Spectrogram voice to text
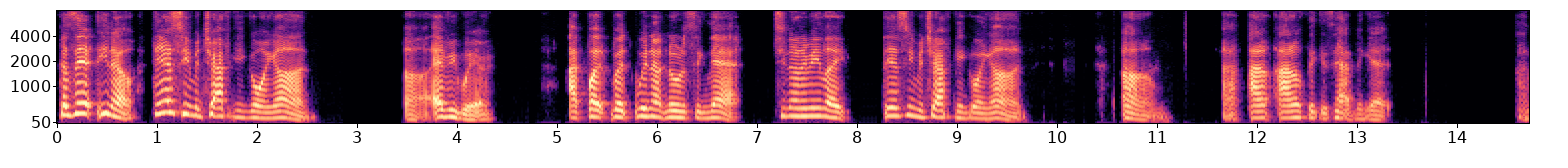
because there, you know, there's human trafficking going on uh, everywhere. I, but but we're not noticing that. Do you know what I mean? Like there's human trafficking going on. Um, I I, don't think it's happening yet. I,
